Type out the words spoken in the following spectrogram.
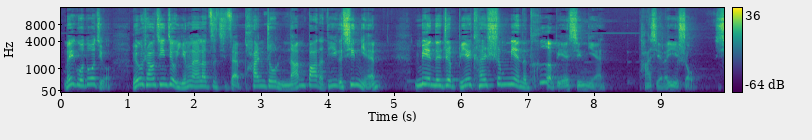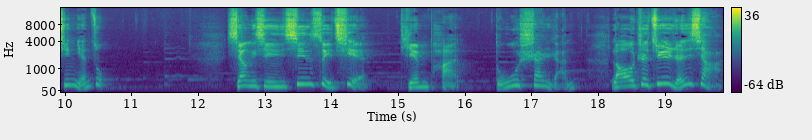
没过多久，刘长卿就迎来了自己在潘州南巴的第一个新年。面对这别开生面的特别新年，他写了一首新年作：乡心心碎切，天畔独潸然。老至居人下，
